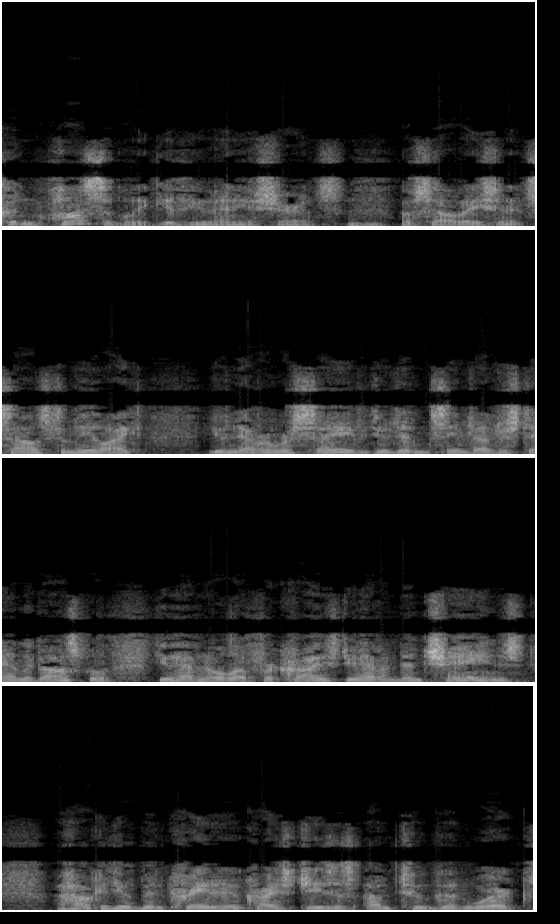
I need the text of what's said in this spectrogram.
couldn't possibly give you any assurance mm-hmm. of salvation. It sounds to me like you never were saved. You didn't seem to understand the gospel. You have no love for Christ. You haven't been changed. How could you have been created in Christ Jesus unto good works,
